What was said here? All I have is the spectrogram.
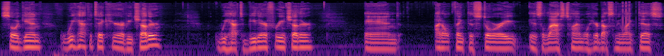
So again, we have to take care of each other. We have to be there for each other. And I don't think this story is the last time we'll hear about something like this.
